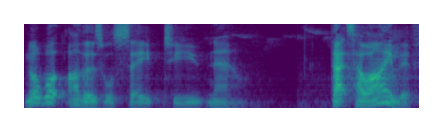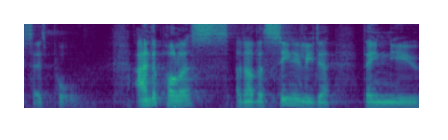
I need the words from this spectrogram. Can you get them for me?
not what others will say to you now. That's how I live, says Paul. And Apollos, another senior leader, they knew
